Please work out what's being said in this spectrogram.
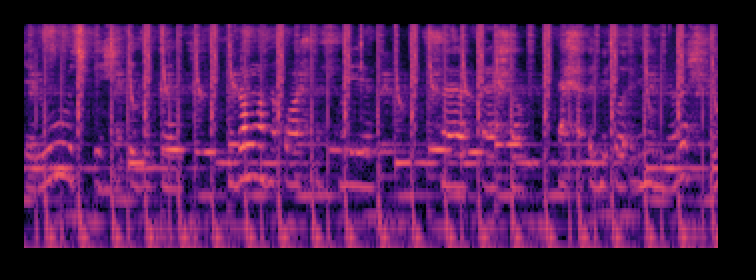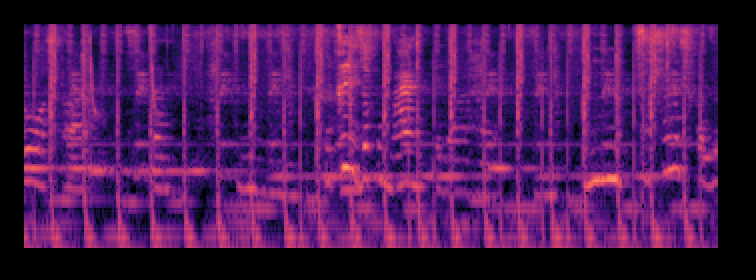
ще ручки, ще таке. Туди можна класти свої е, е, там, м, якісь документи навіть. А що не скажу,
